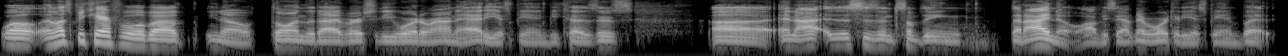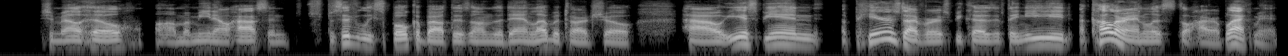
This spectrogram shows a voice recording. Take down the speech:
Well, and let's be careful about you know throwing the diversity word around at ESPN because there's, uh, and I this isn't something that I know. Obviously, I've never worked at ESPN, but Jemele Hill, um, Amin Elhassan specifically spoke about this on the Dan Le Batard show. How ESPN appears diverse because if they need a color analyst, they'll hire a black man.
